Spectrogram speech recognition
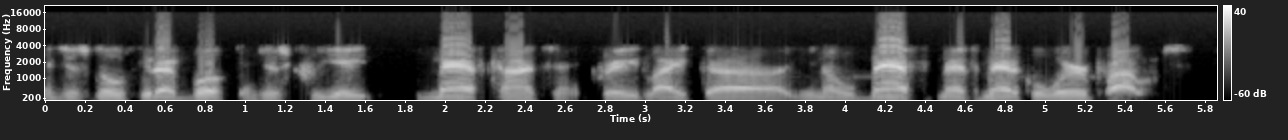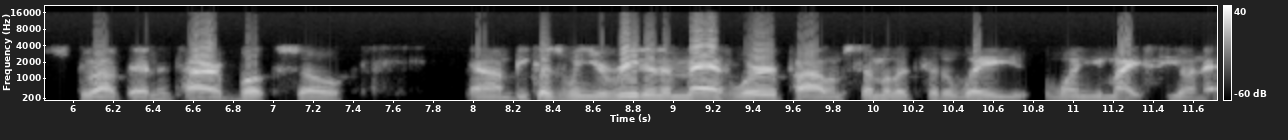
and just go through that book and just create math content, create like uh, you know math mathematical word problems throughout that entire book. So um, because when you're reading a math word problem, similar to the way one you might see on the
